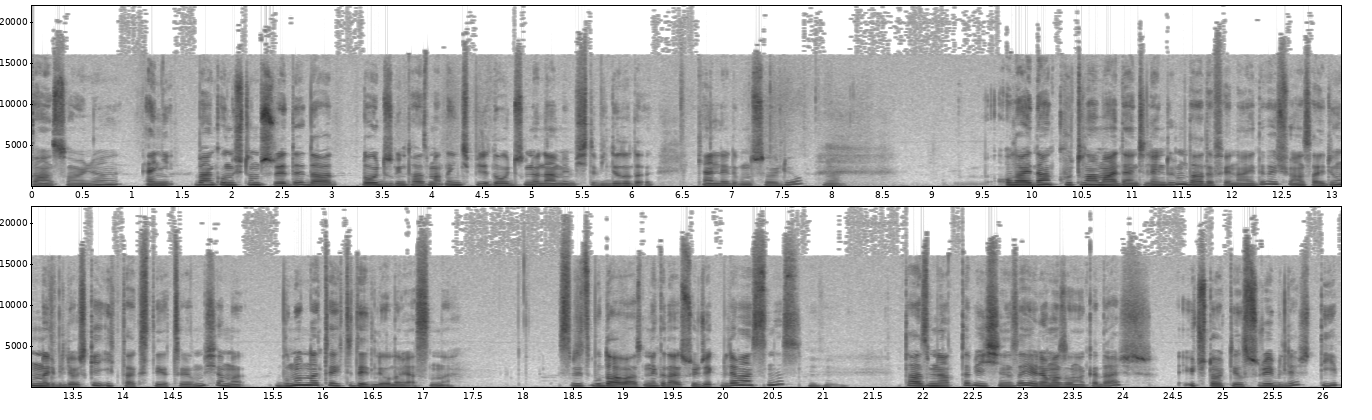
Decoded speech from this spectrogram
daha sonra yani ben konuştuğum sürede daha doğru düzgün tazminatların hiçbiri doğru düzgün ödenmemişti. Videoda da kendileri de bunu söylüyor. Hı olaydan kurtulan madencilerin durumu daha da fenaydı ve şu an sadece onları biliyoruz ki ilk taksite yatırılmış ama bununla tehdit ediliyorlar aslında. siz bu dava ne kadar sürecek bilemezsiniz. Hı hı. Tazminatta bir işinize yaramaz ona kadar. 3-4 yıl sürebilir deyip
